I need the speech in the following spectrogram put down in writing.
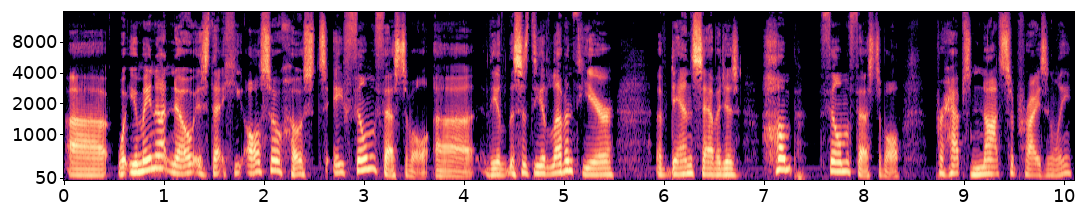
Uh, what you may not know is that he also hosts a film festival. Uh, the, this is the 11th year of Dan Savage's Hump Film Festival. Perhaps not surprisingly,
